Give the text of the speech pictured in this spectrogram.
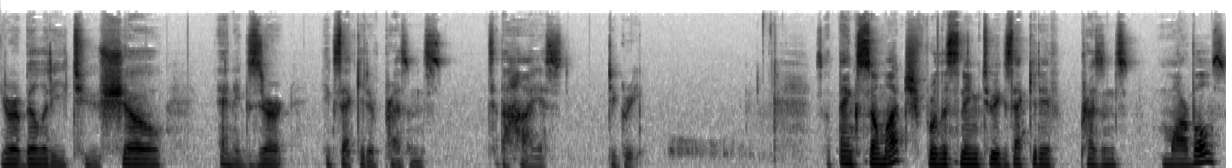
your ability to show and exert executive presence to the highest degree. So, thanks so much for listening to Executive Presence Morsels.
